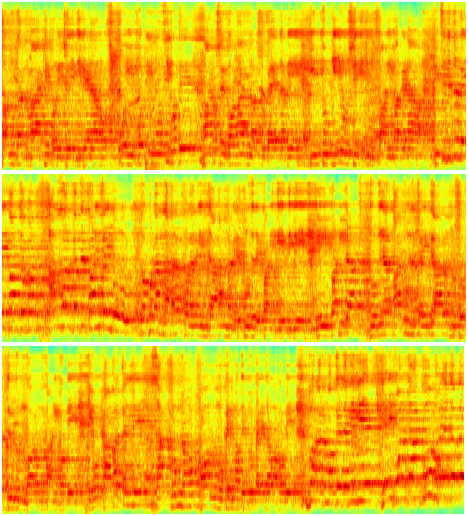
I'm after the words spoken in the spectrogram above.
সন্তান মাকে পরিচয় দিবে না। ওই কঠিন মুসিবতে যাবে, কিন্তু কেউ সেদিন পানি পাবে না। কিছু কিছু বেঈমান যখন আল্লাহর কাছে পানি চাইব, তখন আল্লাহ রাব্বুল আলামিন জাহান্নামের পুজোরে পানি দিয়ে দিবে। এই পানিটা দুনিয়ার আগুনের চাইতে আরও সত্তর গুণ গরম পানি হবে। কেউ খাবার চাইলে জাকুম নামক ফল মুখের মধ্যে ঢুকাই দেওয়া হবে। গলার মধ্যে লেগে গিয়ে এই ফলটা আগুন হয়ে যাবে।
